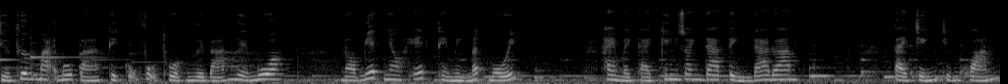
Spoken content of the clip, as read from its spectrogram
Chứ thương mại mua bán thì cũng phụ thuộc người bán người mua. Nó biết nhau hết thì mình mất mối. Hay mấy cái kinh doanh đa tỉnh đa đoan. Tài chính chứng khoán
